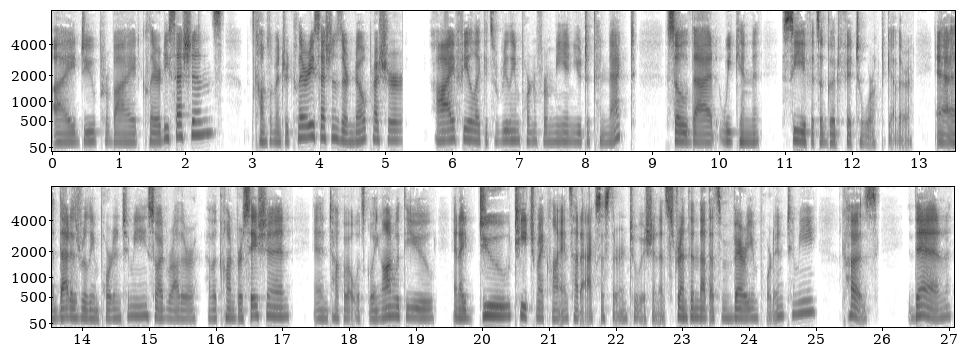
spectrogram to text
I do provide clarity sessions, complimentary clarity sessions. They're no pressure. I feel like it's really important for me and you to connect so that we can see if it's a good fit to work together. And that is really important to me. So I'd rather have a conversation and talk about what's going on with you. And I do teach my clients how to access their intuition and strengthen that. That's very important to me because then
